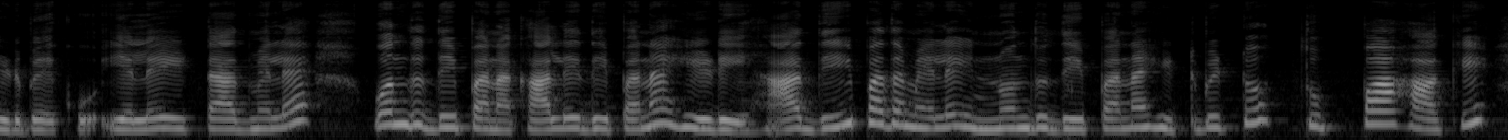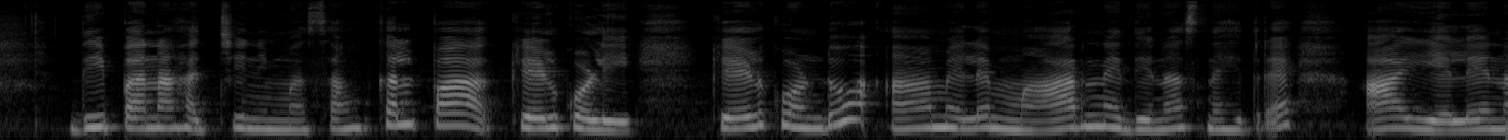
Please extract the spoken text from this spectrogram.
ಇಡಬೇಕು. ಎಲೆ ಇಟ್ಟಾದಮೇಲೆ ಒಂದು ದೀಪನ, ಖಾಲಿ ದೀಪನ ಹಿಡಿ. ಆ ದೀಪದ ಮೇಲೆ ಇನ್ನೊಂದು ದೀಪನ ಇಟ್ಬಿಟ್ಟು ತುಪ್ಪ ಹಾಕಿ ದೀಪನ ಹಚ್ಚಿ ನಿಮ್ಮ ಸಂಕಲ್ಪ ಕೇಳ್ಕೊಳ್ಳಿ. ಕೇಳಿಕೊಂಡು ಆಮೇಲೆ ಮಾರನೇ ದಿನ ಸ್ನೇಹಿತರೆ ಆ ಎಲೆನ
